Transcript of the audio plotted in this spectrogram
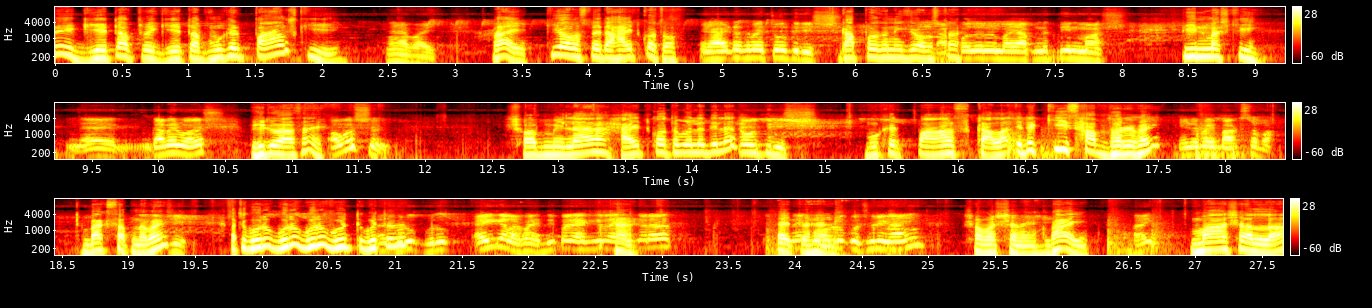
রে গেট আপ রে গেট আপ মুখের পাঁচ কি? হ্যাঁ ভাই। ভাই কি অবস্থা? এটা হাইট কত? এর হাইট আছে ভাই চৌত্রিশ। পর্যন্ত কি অবস্থা? ধরুন ভাই আপনি তিন মাস। তিন মাস কি? গাবের বয়স? ভিডিও আছে? অবশ্যই। সব মিলা হাইট কত বলে দিলেন? চৌত্রিশ। মুখের পাঁচ কালার এটা কি সাপ ধরে ভাই? এটা ভাই বাক্সপা বাঘ সাপ না ভাই? আচ্ছা ঘুরু ঘুরু ঘুরু ঘুরতে ঘুরতে গ্রুপ এই গেল ভাই দুই পারে এক গেল হ্যাঁ। এক গেল। এই তো, হ্যাঁ। সমস্যা নেই। ভাই ভাই। মাশাল্লাহ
